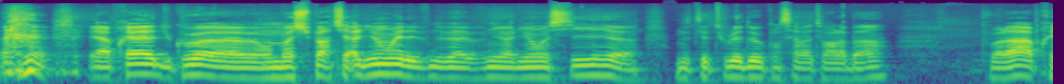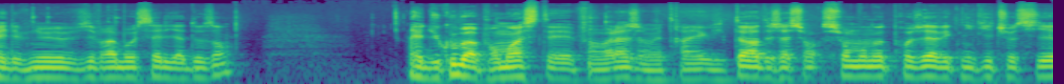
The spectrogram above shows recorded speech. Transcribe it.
et après, du coup, euh, moi je suis parti à Lyon, il est venu, venu à Lyon aussi. Euh, on était tous les deux au conservatoire là-bas. Voilà, après il est venu vivre à Bruxelles il y a 2 ans. Et du coup, bah, pour moi, c'était. Enfin voilà, j'aimerais travailler avec Victor. Déjà sur, sur, mon autre projet avec Nikic aussi,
